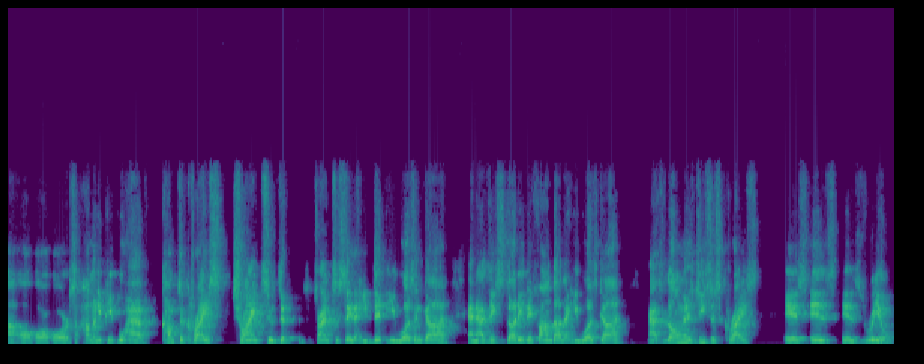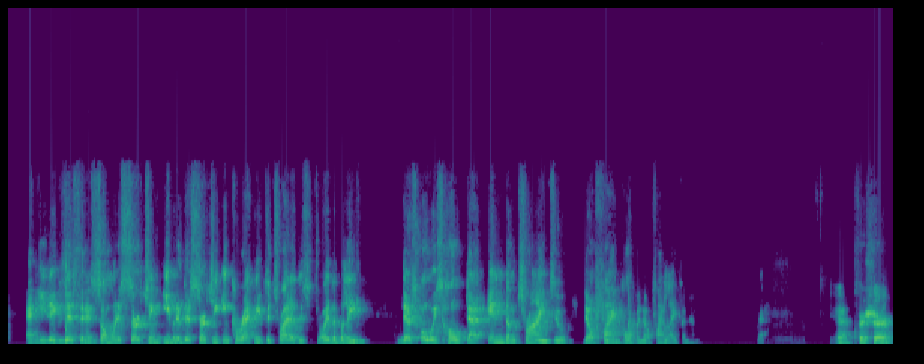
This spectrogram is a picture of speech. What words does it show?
uh, or, or, or, how many people have come to Christ trying to de- trying to say that he did he wasn't God, and as they studied, they found out that he was God. As long as Jesus Christ is is is real, and he existed and someone is searching, even if they're searching incorrectly to try to destroy the belief, there's always hope that in them trying to, they'll find hope and they'll find life in him. Yeah, yeah for sure.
